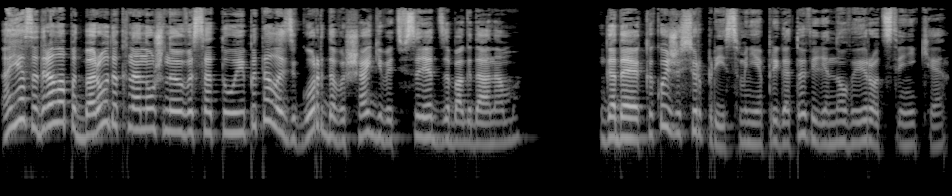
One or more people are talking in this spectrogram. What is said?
А я задрала подбородок на нужную высоту и пыталась гордо вышагивать вслед за Богданом, гадая, какой же сюрприз мне приготовили новые родственники.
